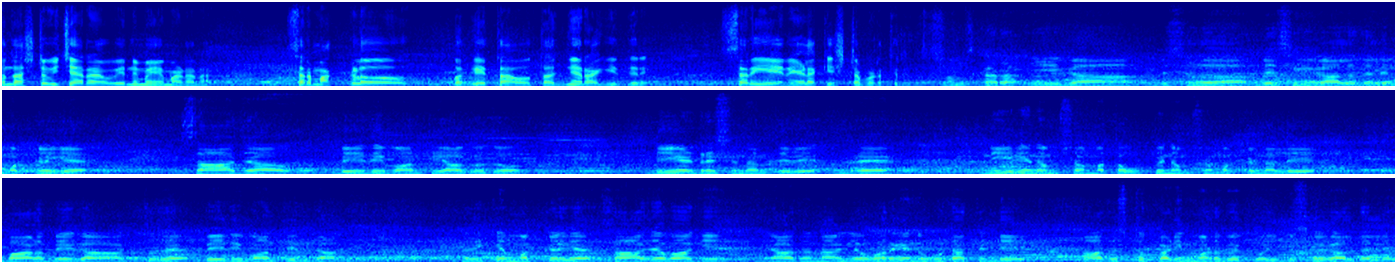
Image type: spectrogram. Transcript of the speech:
ಒಂದಷ್ಟು ವಿಚಾರ ವಿನಿಮಯ ಮಾಡೋಣ. ಸರ್, ಮಕ್ಕಳು ಬಗ್ಗೆ ತಾವು ತಜ್ಞರಾಗಿದ್ದೀರಿ. ಸರ್, ಏನು ಹೇಳೋಕ್ಕೆ ಇಷ್ಟಪಡ್ತೀರಿ? ನಮಸ್ಕಾರ. ಈಗ ಬಿಸಿಲು ಬೇಸಿಗೆಗಾಲದಲ್ಲಿ ಮಕ್ಕಳಿಗೆ ಸಹಜ ಬೇದಿ ವಾಂತಿ ಆಗೋದು, ಡಿಹೈಡ್ರೇಷನ್ ಅಂತೀವಿ. ಅಂದರೆ ನೀರಿನಂಶ ಮತ್ತು ಉಪ್ಪಿನಂಶ ಮಕ್ಕಳಲ್ಲಿ ಭಾಳ ಬೇಗ ಆಗ್ತದೆ ಬೇದಿ ವಾಂತಿಯಿಂದ. ಅದಕ್ಕೆ ಮಕ್ಕಳಿಗೆ ಸಹಜವಾಗಿ ಯಾವುದನ್ನಾಗಲಿ ಹೊರಗಿನ ಊಟ, ತಿಂಡಿ ಆದಷ್ಟು ಕಡಿಮೆ ಮಾಡಬೇಕು ಈ ಬಿಸಿಲುಗಾಲದಲ್ಲಿ.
